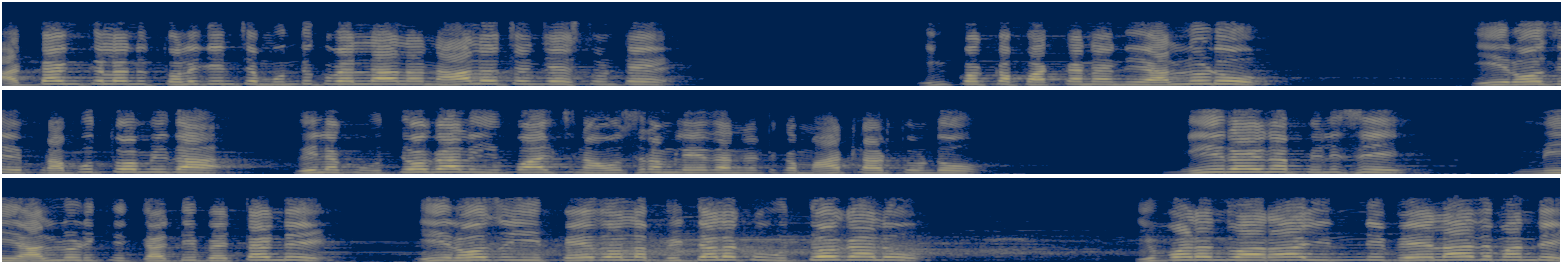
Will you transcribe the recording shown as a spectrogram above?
అడ్డంకులను తొలగించి ముందుకు వెళ్ళాలని ఆలోచన చేస్తుంటే ఇంకొక పక్కన నీ అల్లుడు ఈరోజు ప్రభుత్వం మీద వీళ్ళకు ఉద్యోగాలు ఇవ్వాల్సిన అవసరం లేదన్నట్టుగా మాట్లాడుతుండు. మీరైనా పిలిచి మీ అల్లుడికి గడ్డి పెట్టండి. ఈరోజు ఈ పేదోళ్ళ బిడ్డలకు ఉద్యోగాలు ఇవ్వడం ద్వారా ఇన్ని వేలాది మంది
